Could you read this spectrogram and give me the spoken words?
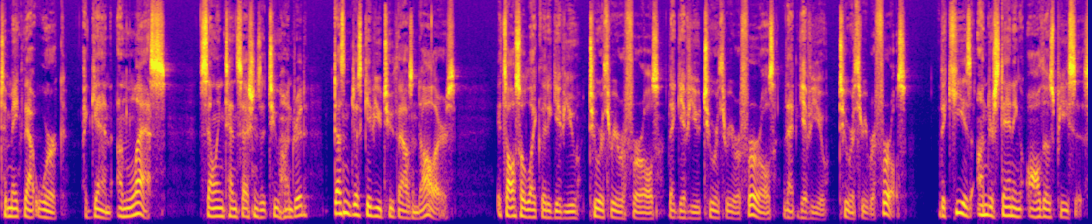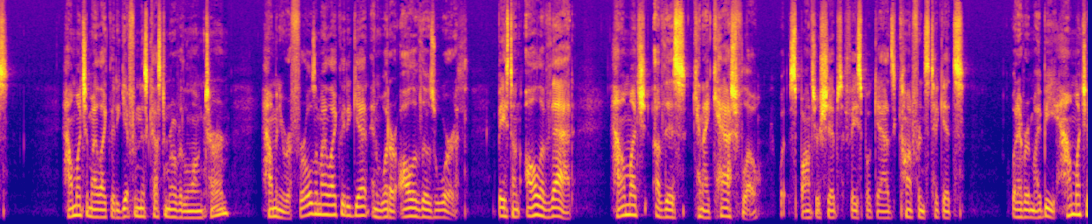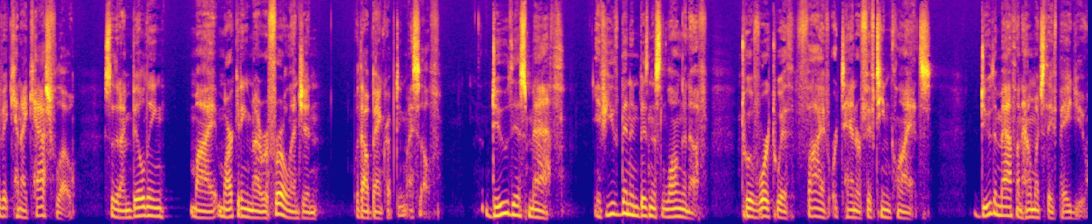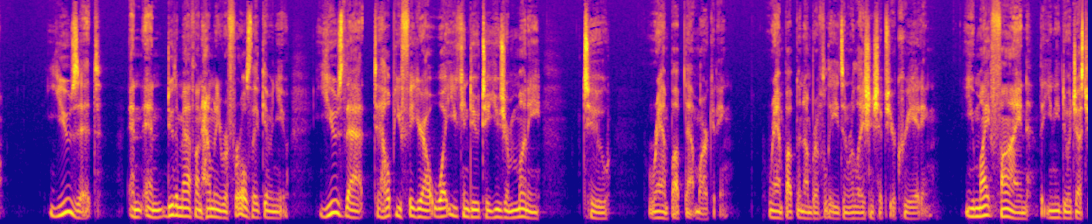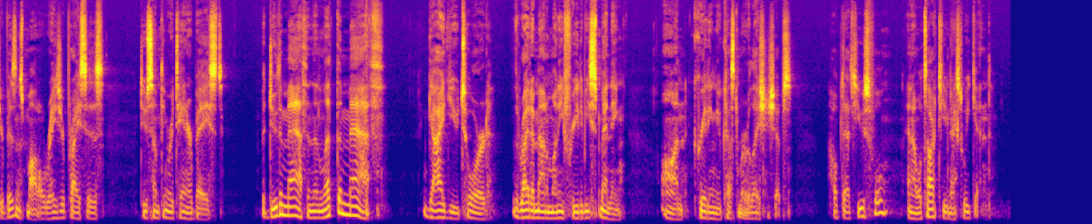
to make that work again unless selling 10 sessions at 200 doesn't just give you $2,000 it's also likely to give you two or three referrals that give you two or three referrals that give you two or three referrals. The key is understanding all those pieces. How much am I likely to get from this customer over the long term? How many referrals am I likely to get? And what are all of those worth? Based on all of that, how much of this can I cash flow? What sponsorships, Facebook ads, conference tickets, whatever it might be? How much of it can I cash flow so that I'm building my marketing and my referral engine without bankrupting myself. Do this math. If you've been in business long enough to have worked with five or 10 or 15 clients, do the math on how much they've paid you. Use it and, and do the math on how many referrals they've given you. Use that to help you figure out what you can do to use your money to ramp up that marketing, ramp up the number of leads and relationships you're creating you might find that you need to adjust your business model, raise your prices, do something retainer based, but do the math and then let the math guide you toward the right amount of money for you to be spending on creating new customer relationships. Hope that's useful, and I will talk to you next weekend.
